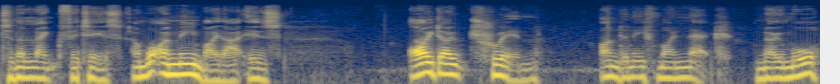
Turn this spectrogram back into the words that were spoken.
to the length it is. And what i mean by that is i don't trim underneath my neck no more.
